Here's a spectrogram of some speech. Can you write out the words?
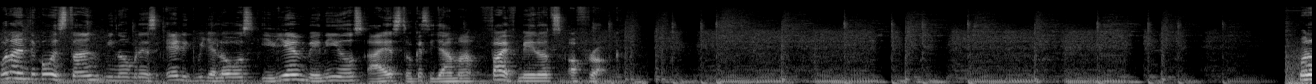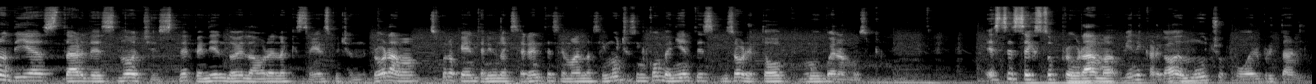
Hola gente, ¿cómo están? Mi nombre es Eric Villalobos y bienvenidos a esto que se llama 5 Minutes of Rock. Buenos días, tardes, noches, dependiendo de la hora en la que estén escuchando el programa. Espero que hayan tenido una excelente semana sin muchos inconvenientes y sobre todo muy buena música. Este sexto programa viene cargado de mucho poder británico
